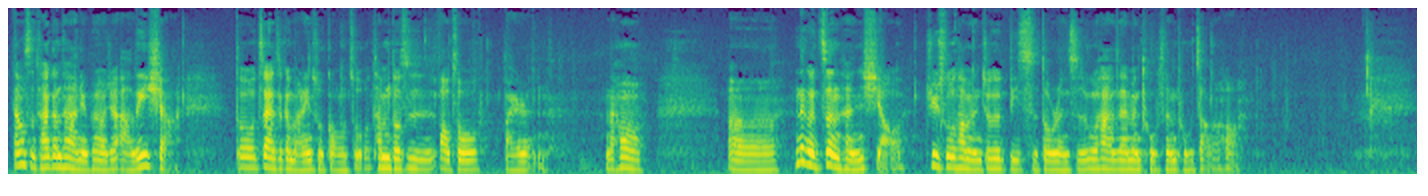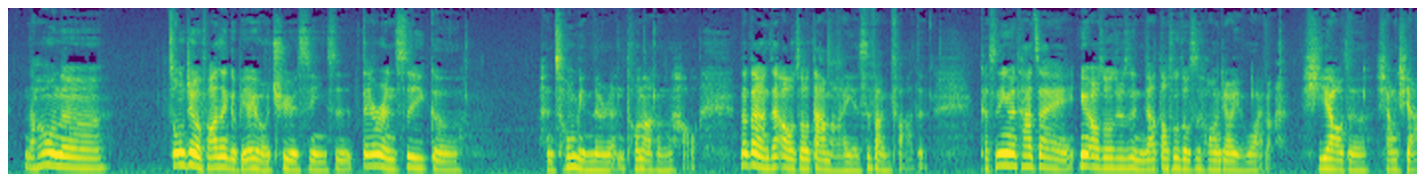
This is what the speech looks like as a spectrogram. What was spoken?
当时他跟他的女朋友叫 Alicia，都在这个马铃薯工作，他们都是澳洲白人。然后。呃，那个镇很小，据说他们就是彼此都认识。如果他们在那边土生土长的话，然后呢，中间有发生一个比较有趣的事情是，Darren 是一个很聪明的人，头脑很好。那当然在澳洲大麻也是犯法的，可是因为他在，因为澳洲就是你知道到处都是荒郊野外嘛，西澳的乡下，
